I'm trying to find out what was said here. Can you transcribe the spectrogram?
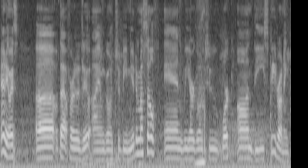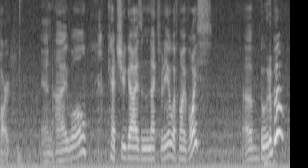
Anyways, uh, without further ado, I am going to be muting myself, and we are going to work on the speedrunning part. And I will catch you guys in the next video with my voice. Uh, boo-da-boo! -boo.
